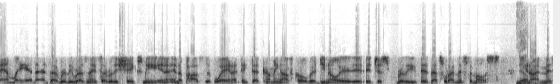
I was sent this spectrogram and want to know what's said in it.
family, and, and that really resonates. That really shakes me in a, in a positive way. And I think that coming off COVID, you know, it, it just really it, that's what I miss the most. Yeah. You know, I miss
